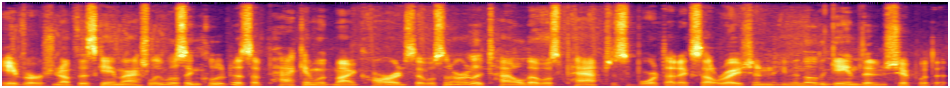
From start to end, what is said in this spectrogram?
A version of this game actually was included as a pack-in with my cards, so it was an early title that was patched to support that acceleration, even though the game didn't ship with it.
